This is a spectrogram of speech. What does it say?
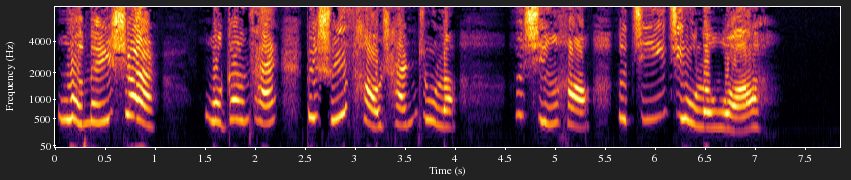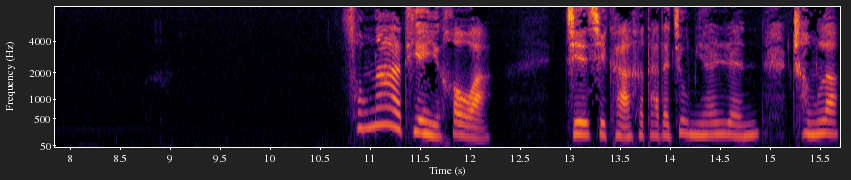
我没事儿，我刚才被水草缠住了，幸好鸡救了我。”从那天以后啊。杰西卡和他的救命恩人成了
